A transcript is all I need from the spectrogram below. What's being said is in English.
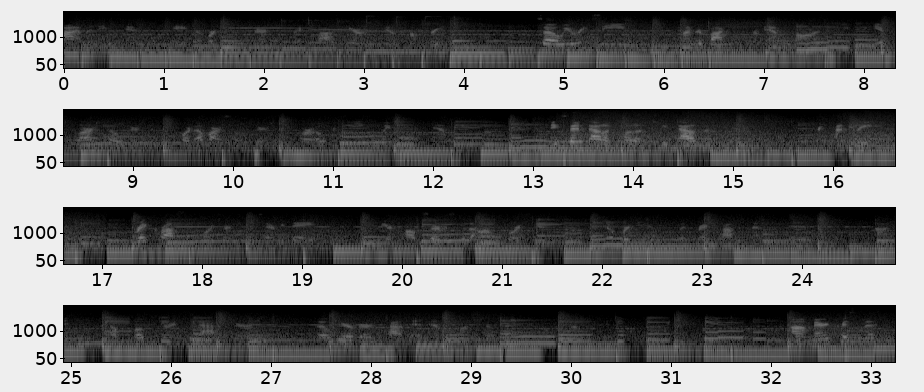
Hi, my name is Angela Page. I work with American Red Cross here in Camp Humphreys. So we received 100 boxes from Amazon to give to our soldiers in support of our soldiers who are overseas away from their families. They sent out a total of 2,000 different countries. Red Cross supports our troops every day. We are called Service to the Armed Forces. So we're troops with Red Cross messages um, and help folks during disasters. So we are very proud that Amazon Uh, Merry Christmas.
